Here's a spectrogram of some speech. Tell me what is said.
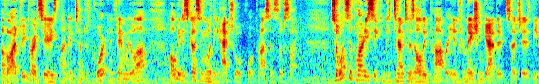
of our three-part series on contempt of court and family law, I'll be discussing what the actual court process looks like. So once the party seeking contempt has all the proper information gathered, such as the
